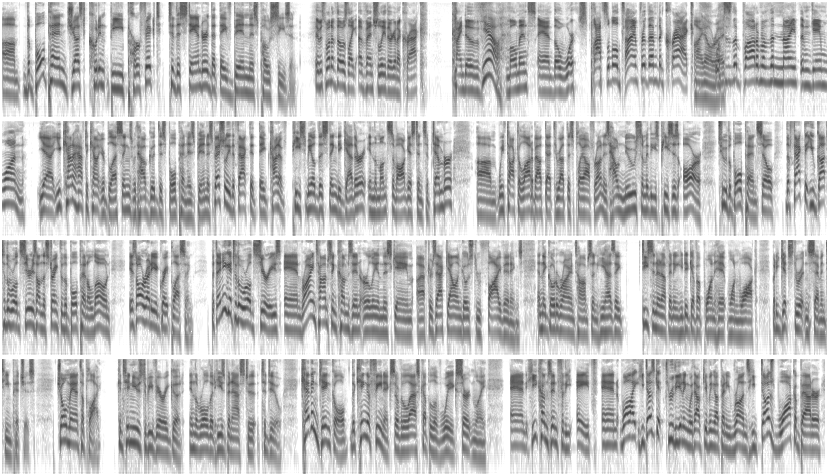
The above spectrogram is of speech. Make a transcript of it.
Um, the bullpen just couldn't be perfect to the standard that they've been this postseason. It was one of those, like, eventually they're going to crack kind of Yeah. moments, and the worst possible time for them to crack. I know, right? Was the bottom of the ninth in game one. Yeah, you kind of have to count your blessings with how good this bullpen has been, especially the fact that they kind of piecemealed this thing together in the months of August and September. Um, we've talked a lot about that throughout this playoff run, is how new some of these pieces are to the bullpen. So the fact that you got to the World Series on the strength of the bullpen alone is already a great blessing. But then you get to the World Series, and Ryan Thompson comes in early in this game after Zach Gallen goes through five innings, and they go to Ryan Thompson. He has a decent enough inning. He did give up one hit, one walk, but he gets through it in 17 pitches. Joe Mantiply continues to be very good in the role that he's been asked to, to do. Kevin Ginkel, the king of Phoenix over the last couple of weeks, certainly. And he comes in for the eighth. And while I, he does get through the inning without giving up any runs, he does walk a batter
